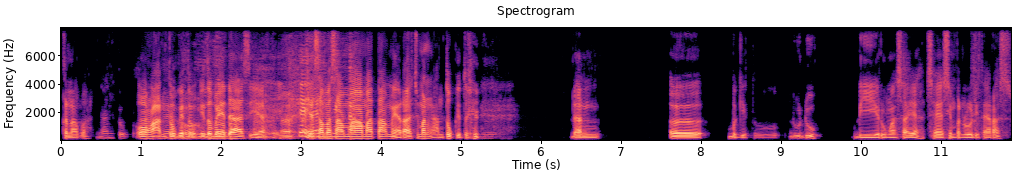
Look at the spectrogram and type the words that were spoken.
kenapa? Ngantuk. Oh ngantuk itu itu beda sih ya. Ya sama-sama mata merah cuman ngantuk gitu. Dan eh begitu duduk di rumah saya saya simpan dulu di teras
